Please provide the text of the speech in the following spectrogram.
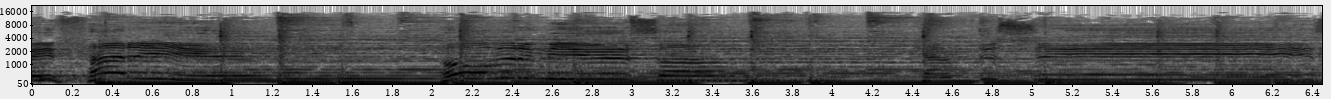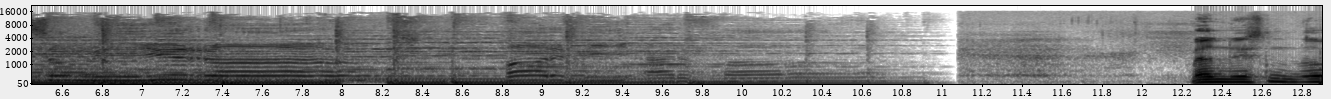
ei ferje Men hvis man de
